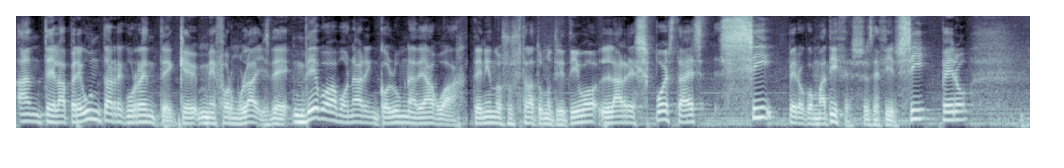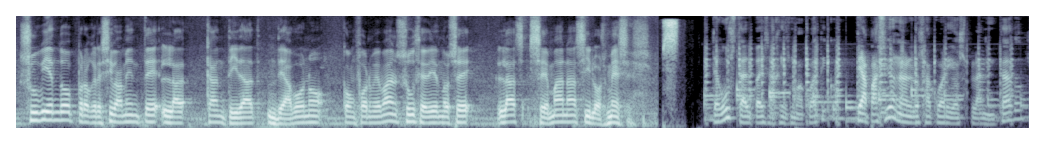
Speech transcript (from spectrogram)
ante la pregunta recurrente que me formuláis de ¿debo abonar en columna de agua teniendo sustrato nutritivo? La respuesta es sí, pero con matices. Es decir, sí, pero subiendo progresivamente la cantidad de abono conforme van sucediéndose las semanas y los meses. ¿Te gusta el paisajismo acuático? ¿Te apasionan los acuarios plantados?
